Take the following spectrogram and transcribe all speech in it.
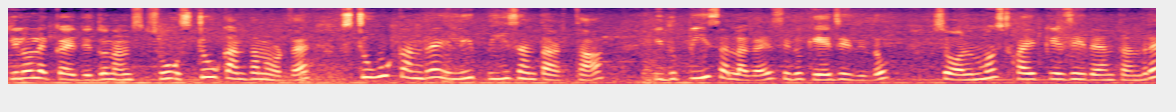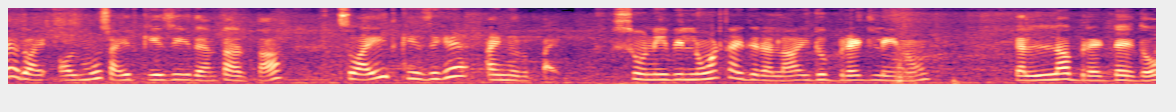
ಕಿಲೋ ಲೆಕ್ಕ ಇದ್ದಿದ್ದು ನಾನು ಸ್ಟೂ ಸ್ಟೂಕ್ ಅಂತ ನೋಡಿದೆ. ಸ್ಟೂಕ್ ಅಂದರೆ ಇಲ್ಲಿ ಪೀಸ್ ಅಂತ ಅರ್ಥ. ಇದು ಪೀಸ್ ಅಲ್ಲ ಗೈಸ್ ಇದು ಕೆ ಜಿ ಇದ್ದಿದ್ದು. So almost five K G ಇದೆ ಅಂತಂದರೆ ಅದು ಆಲ್ಮೋಸ್ಟ್ ಐದು ಕೆ ಜಿ ಇದೆ ಅಂತ ಅರ್ಥ. ಸೊ ಐದು ಕೆ ಜಿಗೆ ಐನೂರು ರೂಪಾಯಿ. ಸೊ ನೀವು ಇಲ್ಲಿ ನೋಡ್ತಾ ಇದ್ದೀರಲ್ಲ ಇದು ಬ್ರೆಡ್ ಲೇನು ಎಲ್ಲ ಬ್ರೆಡ್ ಇದು.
